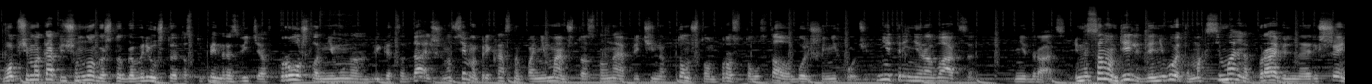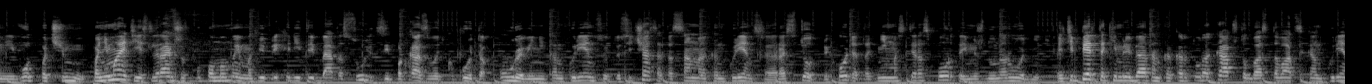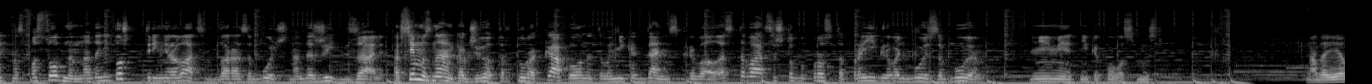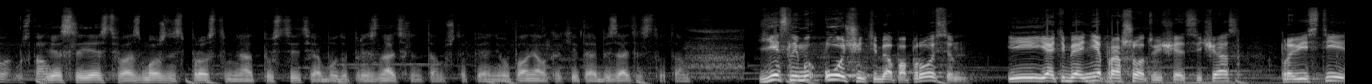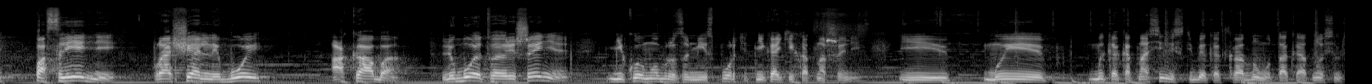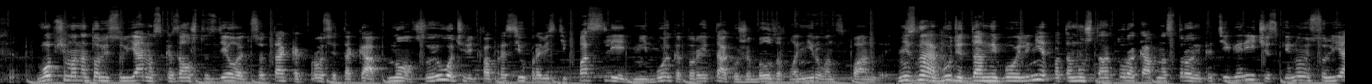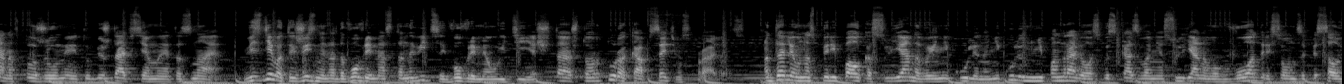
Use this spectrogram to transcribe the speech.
В общем, Акап еще много что говорил, что это ступень развития в прошлом, ему надо двигаться дальше, но все мы прекрасно понимаем, что основная причина в том, что он просто устал и больше не хочет не тренироваться, не драться. И на самом деле для него это максимально правильное решение, и вот почему. Понимаете, если раньше в ПП ММА могли приходить ребята с улицы и показывать какой-то уровень и конкуренцию, то сейчас эта самая конкуренция растет, приходят одни мастера спорта и международники. И теперь таким ребятам, как Артур Акап, чтобы оставаться конкурентоспособным, надо не то, что тренироваться в два раза больше, надо жить в зале. А все мы знаем, как живет Артур Акап, и он этого никогда не скрывал. Оставаться, чтобы просто проигрывать бой за боем, не имеет никакого смысла. Надоело, устал. Если есть возможность просто меня отпустить, я буду признателен, там, чтобы я не выполнял какие-то обязательства. Там. Если мы очень тебя попросим, и я тебя не прошу отвечать сейчас, провести последний прощальный бой Акаба. Любое твое решение никоим образом не испортит никаких отношений. И мы, мы как относились к тебе как к родному, так и относимся. В общем, Анатолий Сульянов сказал, что сделает все так, как просит Акап, но в свою очередь попросил провести последний бой, который и так уже был запланирован с Пандой. Не знаю, будет данный бой или нет, потому что Артур Акап настроен категорически, ну и Сульянов тоже умеет убеждать, все мы это знаем. Везде в этой жизни надо вовремя остановиться и вовремя уйти. Я считаю, что Артур Акап с этим справился. А далее у нас перепалка Сульянова и Никулина. Никулину не понравилось высказывание Сульянова в его адрес, он записал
